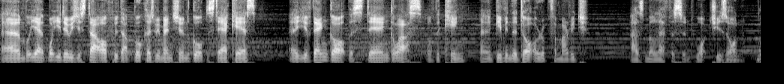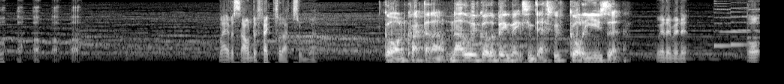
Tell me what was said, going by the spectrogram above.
Um, but yeah, what you do is you start off with that book, as we mentioned, go up the staircase. Uh, you've then got the stained glass of the king uh, giving the daughter up for marriage as Maleficent watches on. Might have a sound effect for that somewhere. Go on, crack that out. Now that we've got the big mixing desk, we've got to use it. Wait a minute. Oh.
